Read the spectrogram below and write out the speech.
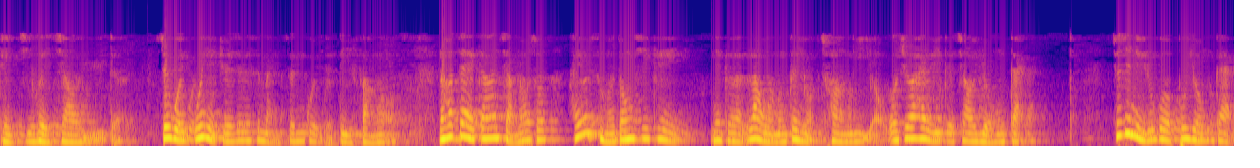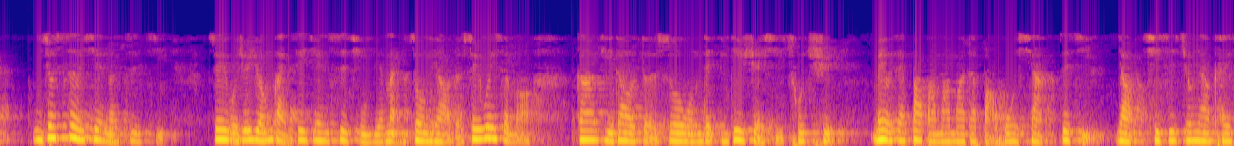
可以机会教育的。所以我我也觉得这个是蛮珍贵的地方哦。然后再刚刚讲到说，还有什么东西可以那个让我们更有创意哦？我觉得还有一个叫勇敢，就是你如果不勇敢，你就设限了自己。所以我觉得勇敢这件事情也蛮重要的。所以为什么刚刚提到的说，我们的异地学习出去，没有在爸爸妈妈的保护下，自己要其实就要开始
